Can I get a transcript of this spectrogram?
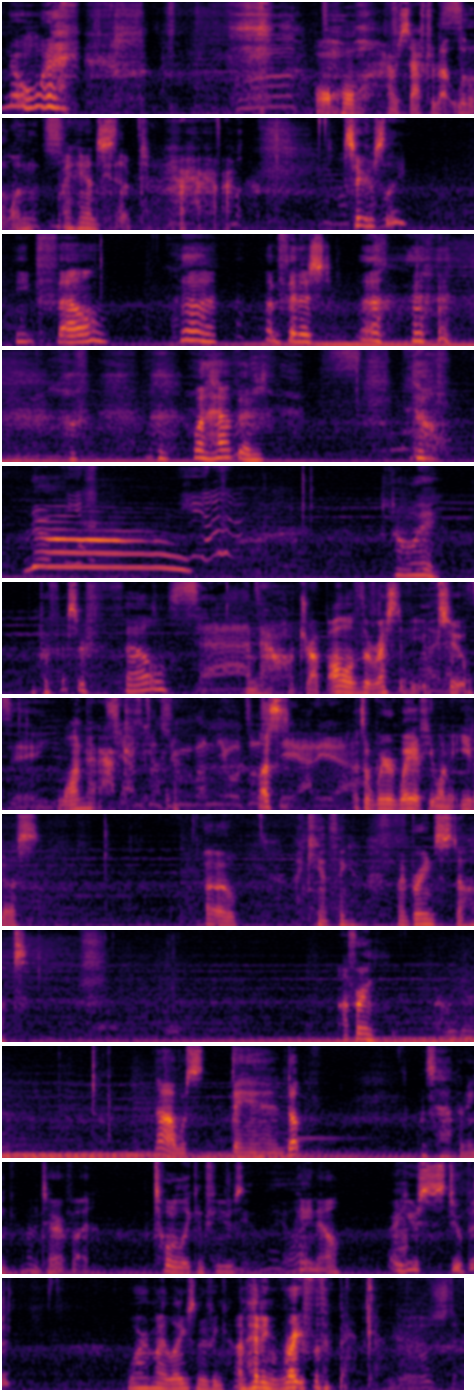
No way. Oh, I was after that little one. My hand slipped. Seriously? He fell? Ah, I'm finished. Ah. what happened? No. No! No way. The professor fell? And now I'll drop all of the rest of you, too. One after the other. That's, that's a weird way if you want to eat us. Uh-oh. I can't think. My brain stopped. Offering... Are we gonna... Nah, we'll stand up. What's happening? I'm terrified. Totally confused. Hey now, are you stupid? Why are my legs moving? I'm heading right for the back.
